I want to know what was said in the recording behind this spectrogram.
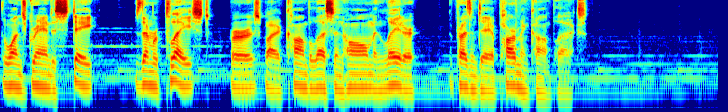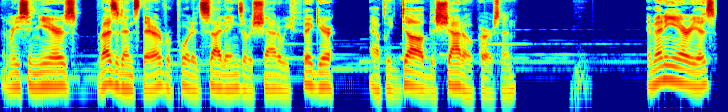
The once grand estate was then replaced, first by a convalescent home and later the present day apartment complex. In recent years, residents there have reported sightings of a shadowy figure, aptly dubbed the Shadow Person. In many areas,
